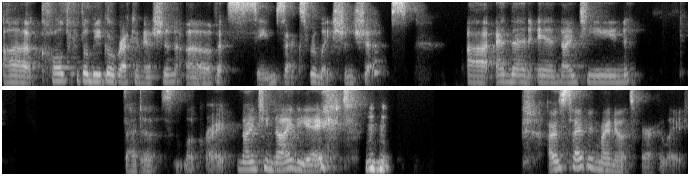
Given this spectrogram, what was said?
uh, called for the legal recognition of same sex relationships. Uh, and then in 19, that doesn't look right. 1998. I was typing my notes very late.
